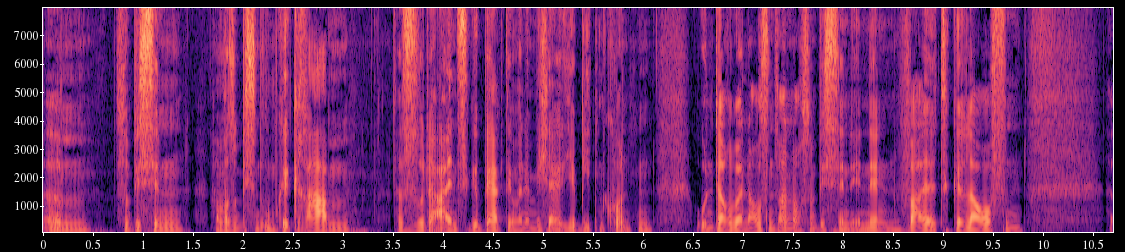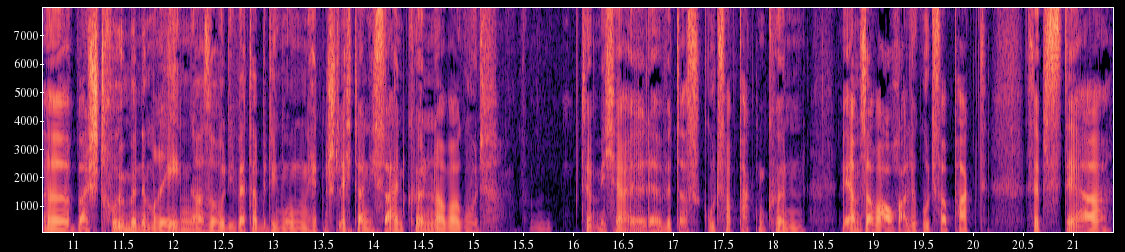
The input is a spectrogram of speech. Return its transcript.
ähm, so ein bisschen, haben wir so ein bisschen umgegraben. Das ist so der einzige Berg, den wir dem Michael hier bieten konnten. Und darüber hinaus sind wir noch so ein bisschen in den Wald gelaufen. Äh, bei strömendem Regen, also die Wetterbedingungen hätten schlechter nicht sein können, aber gut, der Michael, der wird das gut verpacken können. Wir haben es aber auch alle gut verpackt. Selbst der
